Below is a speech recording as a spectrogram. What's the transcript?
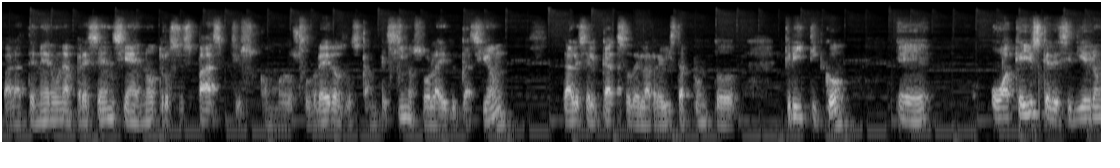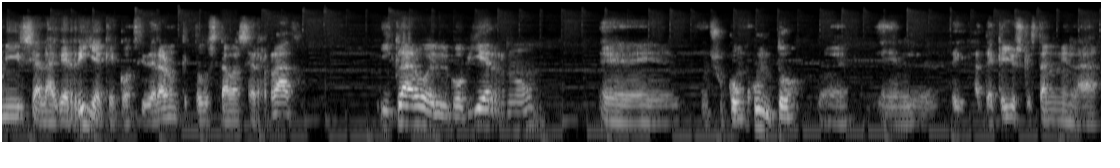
para tener una presencia en otros espacios como los obreros, los campesinos o la educación, tal es el caso de la revista Punto Crítico, eh, o aquellos que decidieron irse a la guerrilla, que consideraron que todo estaba cerrado. Y claro, el gobierno eh, en su conjunto, eh, de, aquellos que están en la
